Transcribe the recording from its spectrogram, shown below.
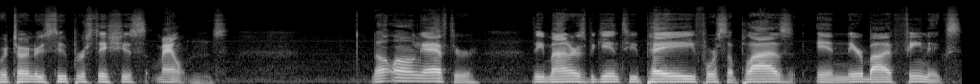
returned to superstitious mountains. Not long after, the miners began to pay for supplies in nearby Phoenix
